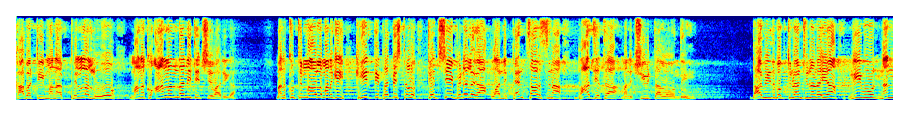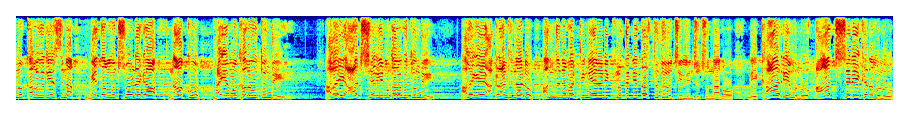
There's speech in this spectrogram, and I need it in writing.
కాబట్టి మన పిల్లలు మనకు ఆనందాన్ని తెచ్చేవారిగా. మన కుటుంబంలో మనకి కీర్తి ప్రతిష్టలు తెచ్చే బిడ్డలుగా వారిని పెంచాల్సిన బాధ్యత మన జీవితాల్లో ఉంది. దావీదు భక్తుడు అంటున్నాడయ్యా నీవు నన్ను కలుగు చేసిన విధము చూడగా నాకు భయము కలుగుతుంది. అలాగే ఆశ్చర్యము కలుగుతుంది. అలాగే అక్కడ అంటున్నాడు అందుని బట్టి నేను నీ కృతజ్ఞతాస్థుతులు చెల్లించుచున్నాను. నీ కార్యములు ఆశ్చర్యకరములు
